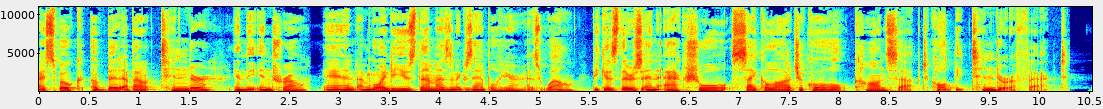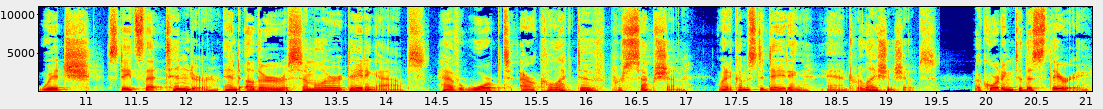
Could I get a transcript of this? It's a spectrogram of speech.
I spoke a bit about Tinder in the intro, and I'm going to use them as an example here as well, because there's an actual psychological concept called the Tinder effect, which states that Tinder and other similar dating apps have warped our collective perception when it comes to dating and relationships. According to this theory,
